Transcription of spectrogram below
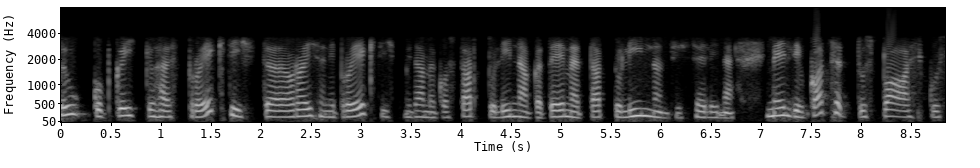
tõukub kõik ühest projektist, Horizoni projektist, mida me koos Tartu linnaga teeme, et Tartu linn on siis selline meeldiv katsetusbaas, kus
